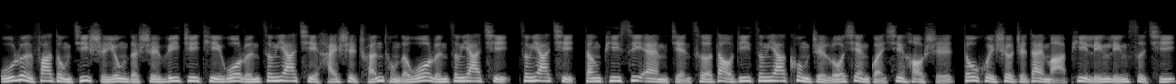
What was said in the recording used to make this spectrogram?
无论发动机使用的是 VGT 涡轮增压器还是传统的涡轮增压器，增压器当 PCM 检测到低增压控制螺线管信号时，都会设置代码 P 零零四七。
